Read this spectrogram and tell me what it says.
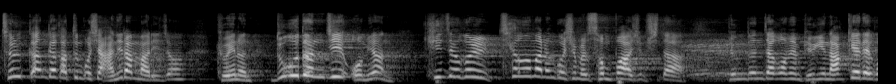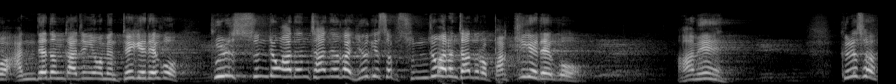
절간과 같은 곳이 아니란 말이죠. 교회는 누구든지 오면 기적을 체험하는 곳임을 선포하십시다. 병든 자가 오면 병이 낫게 되고 안 되던 가정이 오면 되게 되고 불순종하던 자녀가 여기서 순종하는 자녀로 바뀌게 되고 아멘. 그래서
